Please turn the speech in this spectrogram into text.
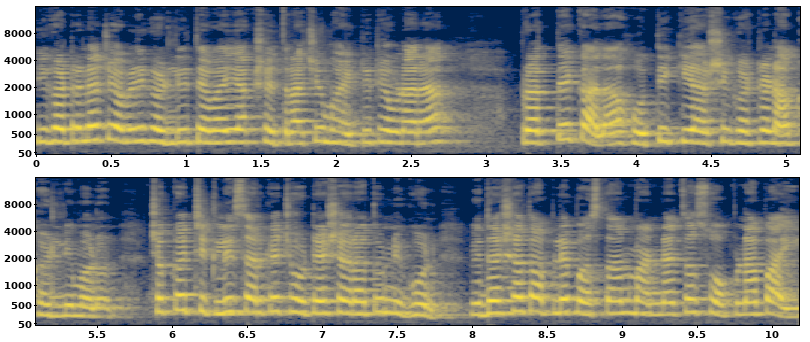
ही घटना ज्यावेळी घडली तेव्हा या क्षेत्राची माहिती ठेवणाऱ्या प्रत्येकाला होती की अशी घटना घडली म्हणून. चक्क चिखलीसारख्या छोट्या शहरातून निघून विदेशात आपले प्रस्थान मांडण्याचा स्वप्नापायी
